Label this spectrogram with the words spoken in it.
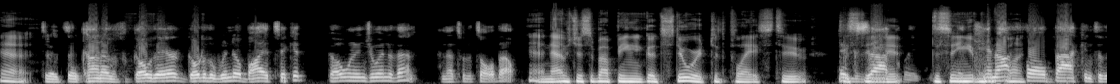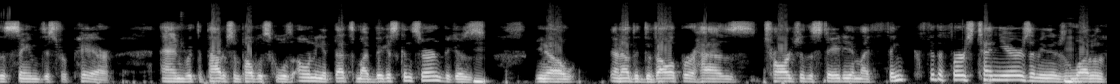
Yeah. To to kind of go there, go to the window, buy a ticket, go and enjoy an event, and that's what it's all about. Yeah, and that was just about being a good steward to the place, to, to exactly seeing it, to seeing it, it cannot fall back into the same disrepair and with the Paterson Public Schools owning it, that's my biggest concern because, mm. you know, I know the developer has charge of the stadium, I think, for the first 10 years. I mean, there's a hmm. lot of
